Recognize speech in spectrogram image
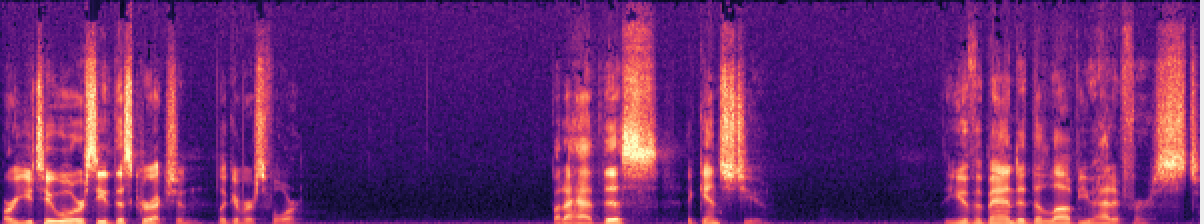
Or you too will receive this correction. Look at verse 4. But I have this against you that you have abandoned the love you had at first.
